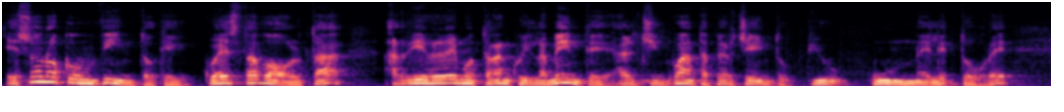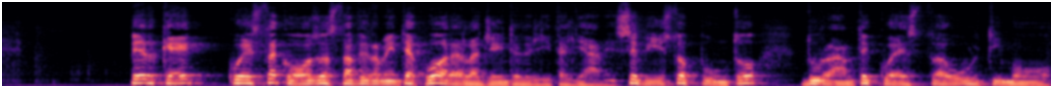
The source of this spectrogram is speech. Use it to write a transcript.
e sono convinto che questa volta arriveremo tranquillamente al 50% più un elettore perché questa cosa sta veramente a cuore alla gente degli italiani. Si è visto appunto durante questa ultima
